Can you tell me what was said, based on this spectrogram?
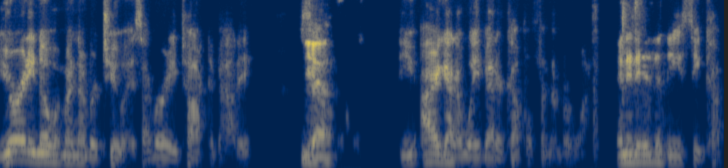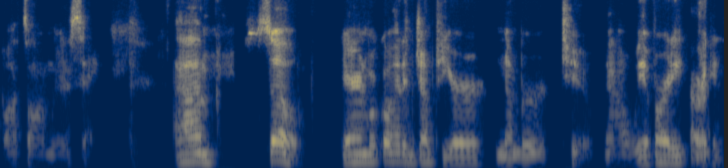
You already know what my number two is. I've already talked about it. So yeah. You, I got a way better couple for number one, and it is a DC couple. That's all I'm going to say. Um, so Darren, we'll go ahead and jump to your number two. Now we have already right.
